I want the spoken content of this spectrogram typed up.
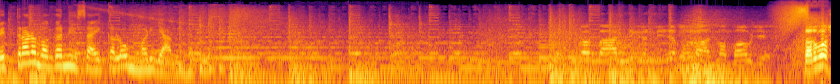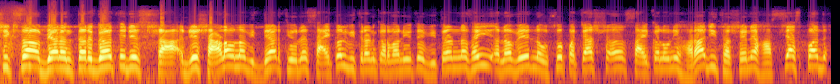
વિતરણ વગરની સાયકલો મળી આવી હતી. સર્વ શિક્ષા અભિયાન અંતર્ગત જે જે શાળાઓના વિદ્યાર્થીઓને સાયકલ વિતરણ કરવાની તે વિતરણ ન થઈ અને હવે નવસો પચાસ સાયકલોની હરાજી થશે અને હાસ્યાસ્પદ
